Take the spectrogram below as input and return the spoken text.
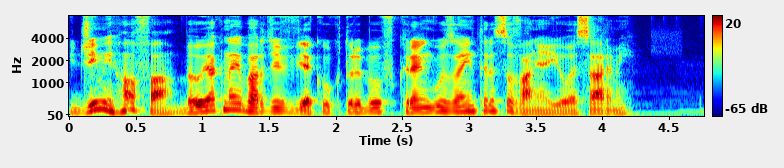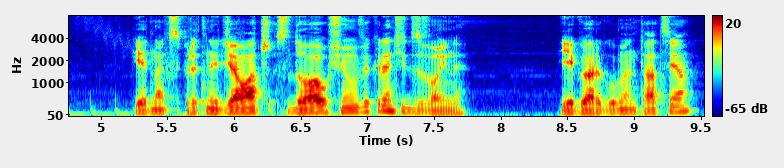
I Jimmy Hoffa był jak najbardziej w wieku, który był w kręgu zainteresowania US Army. Jednak sprytny działacz zdołał się wykręcić z wojny. Jego argumentacja?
